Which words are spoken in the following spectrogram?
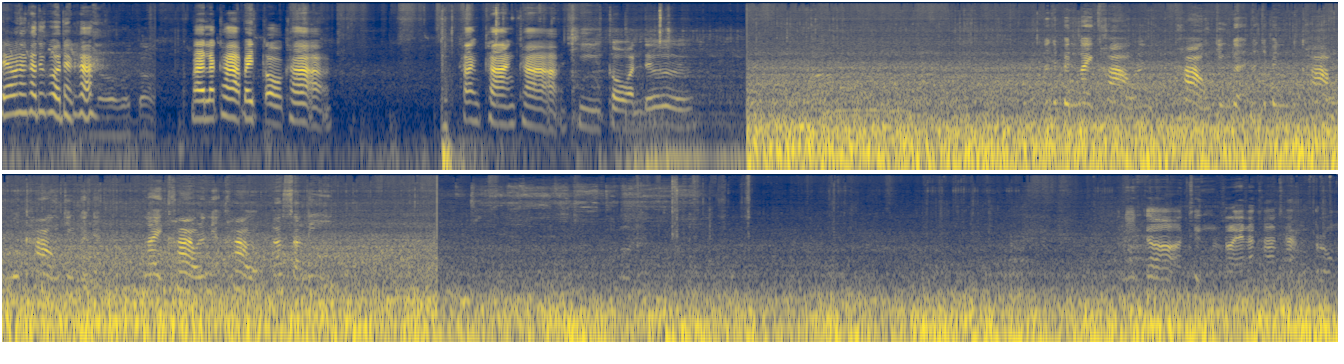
แล้วนะคะทุกคนนะคะ ไปแล้วค่ะ ไปต่อค่ะ ข้างทางค่ะ ฉี่ก่อนเด้อน่าจะเป็นไร่ข้าวนะข้าวจริงเลยน่าจะเป็นข้าวรู้ข้าวจริงเลยเนี่ยไร่ข้าวแล้วเนี่ยข้าวราสาลีนี่ก็ถึงอะไรนะคะทางตรง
